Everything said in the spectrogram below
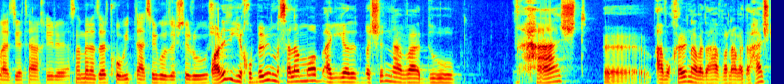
وضعیت تأخیره اصلا به نظرت کووید تاثیر گذاشته روش. آره دیگه خب ببین مثلا ما اگه یادت باشه 98 اه، اواخر 97 و 98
